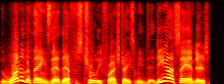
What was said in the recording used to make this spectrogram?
One of the things that, that truly frustrates me, Deion Sanders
